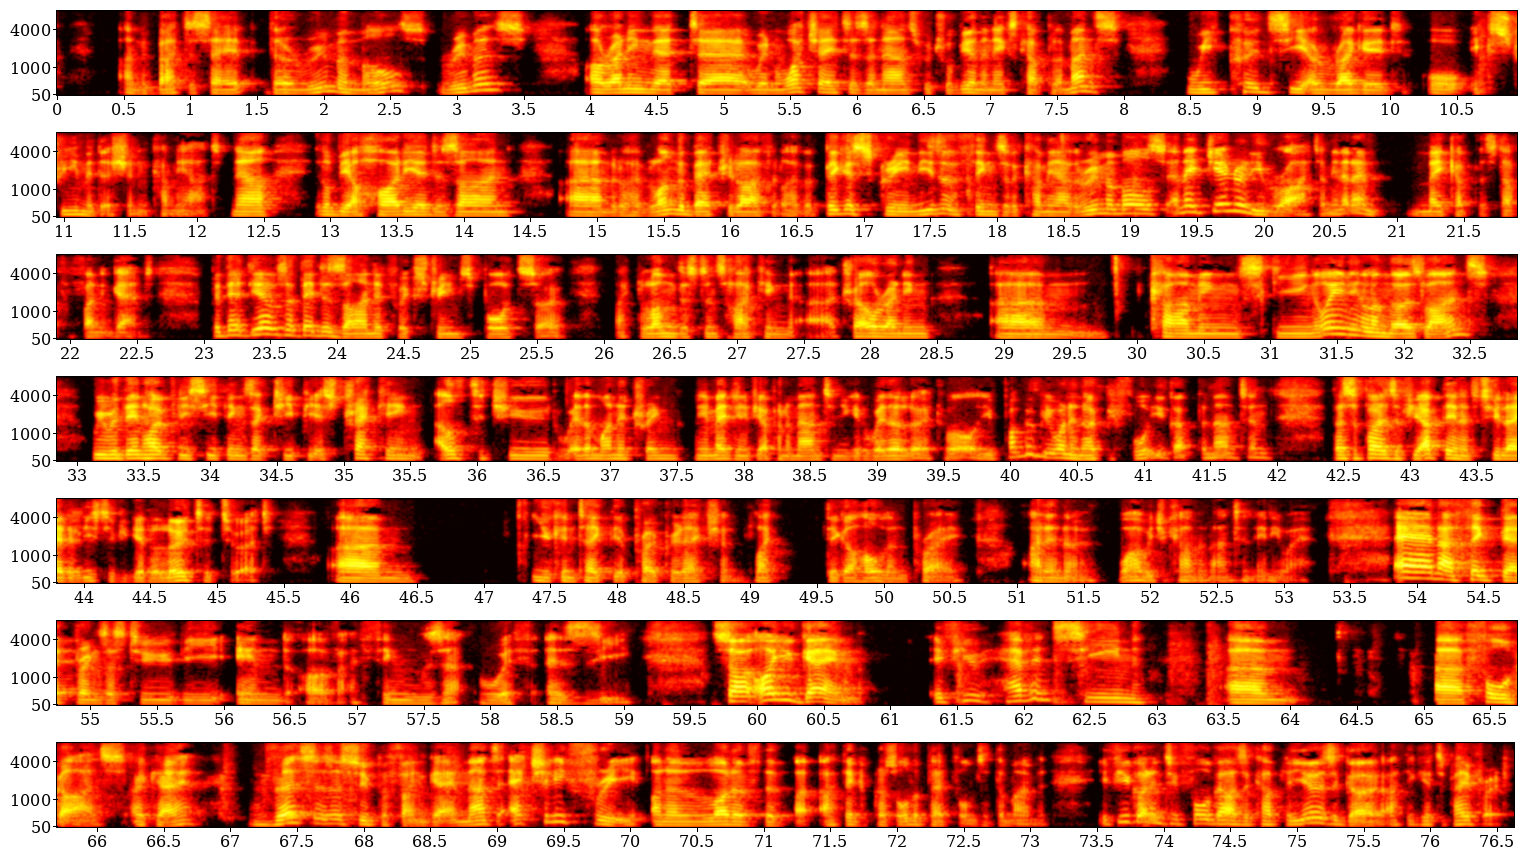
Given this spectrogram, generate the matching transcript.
I'm about to say it. The rumor mills, rumors are running that uh, when Watch 8 is announced, which will be in the next couple of months, we could see a rugged or extreme edition coming out. Now, it'll be a hardier design. Um, it'll have longer battery life. It'll have a bigger screen. These are the things that are coming out of the rumor mills, and they're generally right. I mean, they don't make up the stuff for fun and games. But the idea was that they designed it for extreme sports, so like long distance hiking, uh, trail running, um, climbing, skiing, or anything along those lines we would then hopefully see things like GPS tracking, altitude, weather monitoring. I imagine if you're up on a mountain, you get a weather alert. Well, you probably want to know before you go up the mountain. But I suppose if you're up there and it's too late, at least if you get alerted to it, um, you can take the appropriate action, like dig a hole and pray. I don't know. Why would you climb a mountain anyway? And I think that brings us to the end of things with a Z. So, are you game? If you haven't seen um, uh, Fall Guys. Okay, this is a super fun game. That's actually free on a lot of the, I think, across all the platforms at the moment. If you got into Fall Guys a couple of years ago, I think you had to pay for it.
